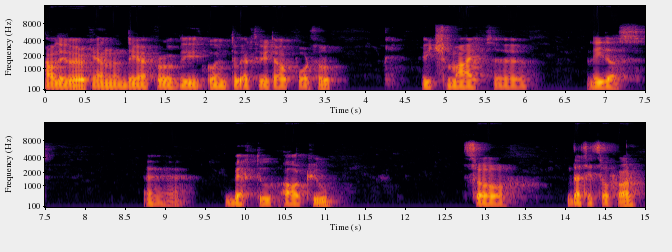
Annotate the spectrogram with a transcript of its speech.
how they work, and they are probably going to activate our portal, which might uh, lead us uh, back to our crew. So that's it so far.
